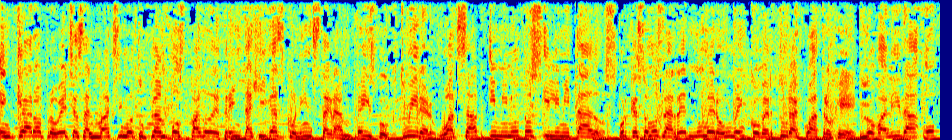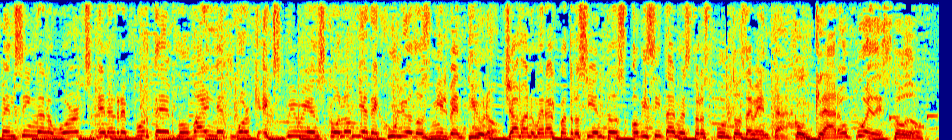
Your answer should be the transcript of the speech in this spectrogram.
En Claro aprovechas al máximo tu plan postpago de 30 gigas con Instagram, Facebook, Twitter, WhatsApp y minutos ilimitados. Porque somos la red número uno en cobertura 4G. Lo valida Open Signal Awards en el reporte Mobile Network Experience Colombia de julio 2021. Llama a numeral 400 o visita nuestros puntos de venta. Con Claro puedes todo.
